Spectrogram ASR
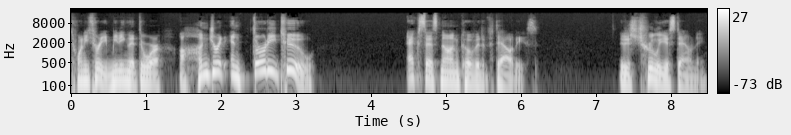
23, meaning that there were 132 excess non COVID fatalities. It is truly astounding.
